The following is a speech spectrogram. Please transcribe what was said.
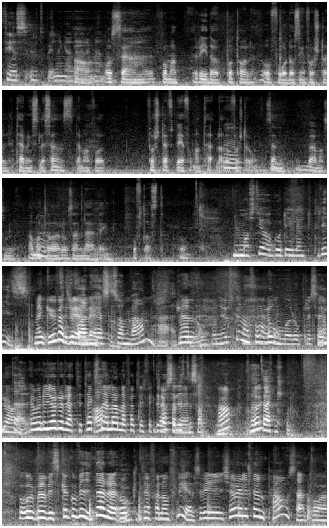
finns utbildningar Ja, däremellan. och sen får man rida uppåt och- och får då sin första tävlingslicens där man får Först efter det får man tävla då Mm. första gången. Sen börjar man som amatör och sen lärling oftast. Och, Nu måste jag gå och dela ut pris. Men gud vad För det var en häst som vann här. Men, Och nu ska de få blommor och ja, presenter. men då gör du rätt. Tack Ja. snälla Anna för att vi fick Det var träffa så dig. lite så. Ja, Tack. och Urban, vi ska gå vidare och träffa någon fler. Så vi kör en liten paus här på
